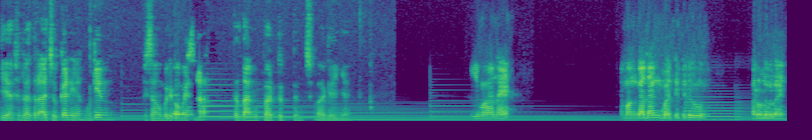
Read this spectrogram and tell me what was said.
ya sudah terajukan ya mungkin bisa memberi komentar tentang badut dan sebagainya Gimana ya? Emang kadang badut itu perlu lah. ya.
